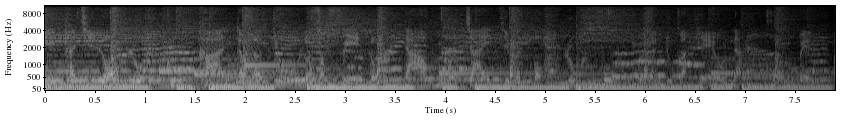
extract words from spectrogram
ีใครที่ล้มลุกคุกคานกำลังอยู่รถสักปีนกดาวหัวใจที่มันตกลุกฟุกเหมือนอยู่กับเหวนะคงเป็นไป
